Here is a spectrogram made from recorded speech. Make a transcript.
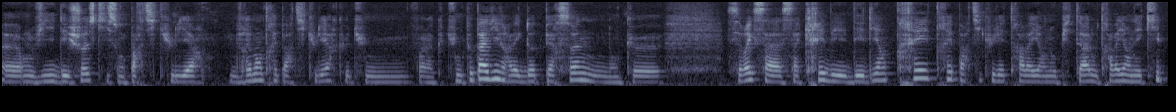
Euh, on vit des choses qui sont particulières, vraiment très particulières, que tu, voilà, que tu ne peux pas vivre avec d'autres personnes. Donc, euh, c'est vrai que ça, ça crée des, des, liens très, très particuliers de travailler en hôpital ou travailler en équipe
